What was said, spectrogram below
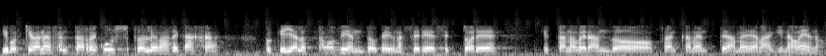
¿Y por qué van a enfrentar recursos, problemas de caja? Porque ya lo estamos viendo, que hay una serie de sectores que están operando francamente a media máquina o menos.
